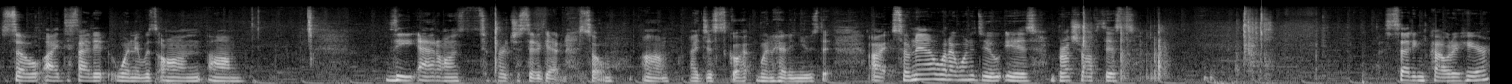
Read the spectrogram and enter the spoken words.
so I decided when it was on um, the add-ons to purchase it again. So um, I just go went ahead and used it. Alright so now what I want to do is brush off this setting powder here.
